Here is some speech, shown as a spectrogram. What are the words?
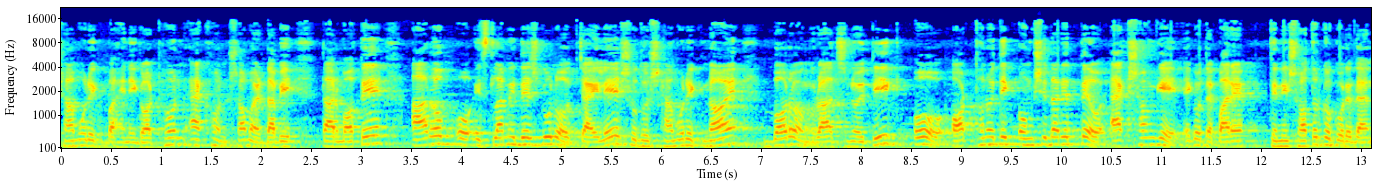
সামরিক বাহিনী গঠন এখন সময়ের দাবি। তার মতে, আরব ও ইসলামী দেশগুলো চাইলে শুধু সামরিক নয়, বরং রাজনৈতিক ও অর্থনৈতিক অংশীদারিত্বেও একসঙ্গে এগোতে পারে। তিনি সতর্ক করে দেন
